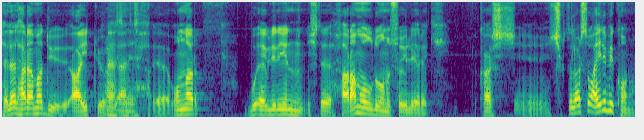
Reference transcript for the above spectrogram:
helal harama diyor, ait diyor. Evet, yani e, onlar bu evliliğin işte haram olduğunu söyleyerek karşı e, çıktılarsa ayrı bir konu.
